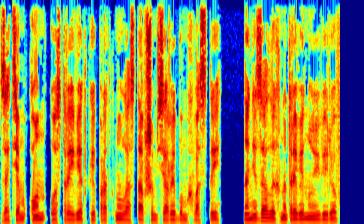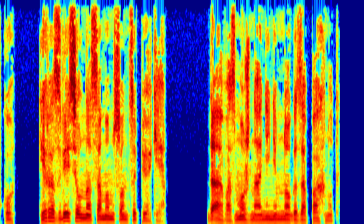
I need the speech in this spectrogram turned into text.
Затем он острой веткой проткнул оставшимся рыбам хвосты, нанизал их на травяную веревку и развесил на самом солнцепеке. Да, возможно, они немного запахнут,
